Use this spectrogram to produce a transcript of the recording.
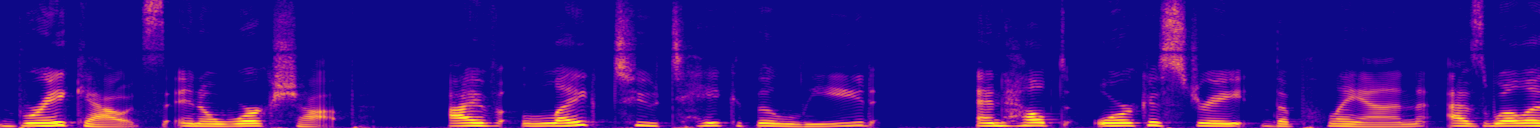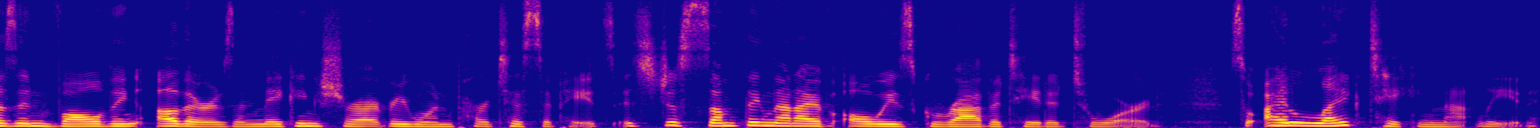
breakouts in a workshop. I've liked to take the lead and helped orchestrate the plan as well as involving others and making sure everyone participates. It's just something that I've always gravitated toward. So I like taking that lead.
